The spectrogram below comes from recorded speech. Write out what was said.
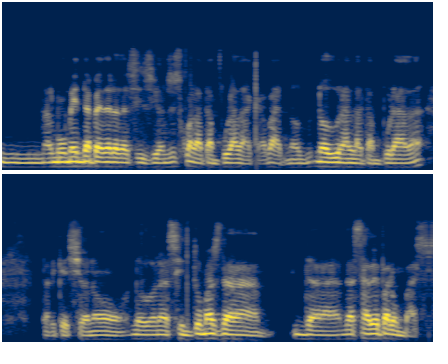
mm, el moment de prendre decisions és quan la temporada ha acabat, no, no durant la temporada, perquè això no, no dona símptomes de, de, de saber per on vas.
